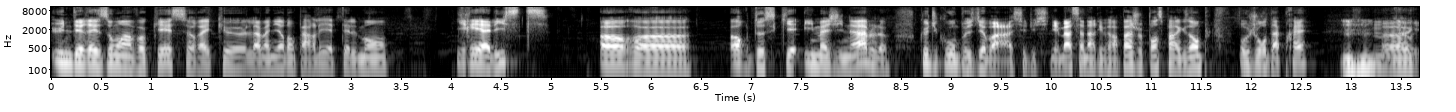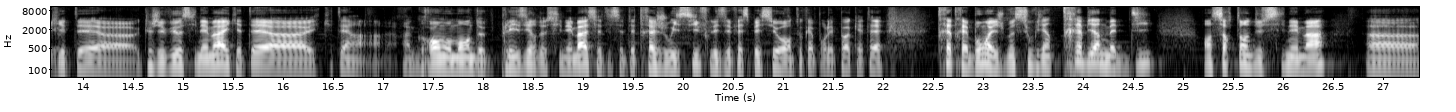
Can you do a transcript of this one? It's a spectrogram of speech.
une des raisons invoquées serait que la manière d'en parler est tellement irréaliste, hors, euh, hors de ce qui est imaginable, que du coup on peut se dire bah, c'est du cinéma, ça n'arrivera pas. Je pense par exemple au jour d'après, Mhm. euh, Ah oui, qui oui. était, euh, que j'ai vu au cinéma et qui était, euh, qui était un, un grand moment de plaisir de cinéma. C'était, très jouissif, les effets spéciaux, en tout cas pour l'époque, étaient très très bons. Et je me souviens très bien de m'être dit, en sortant du cinéma, euh,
